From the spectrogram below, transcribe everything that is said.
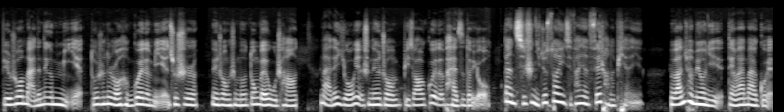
比如说买的那个米都是那种很贵的米，就是那种什么东北五常，买的油也是那种比较贵的牌子的油，但其实你就算一起发现非常的便宜，完全没有你点外卖贵。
